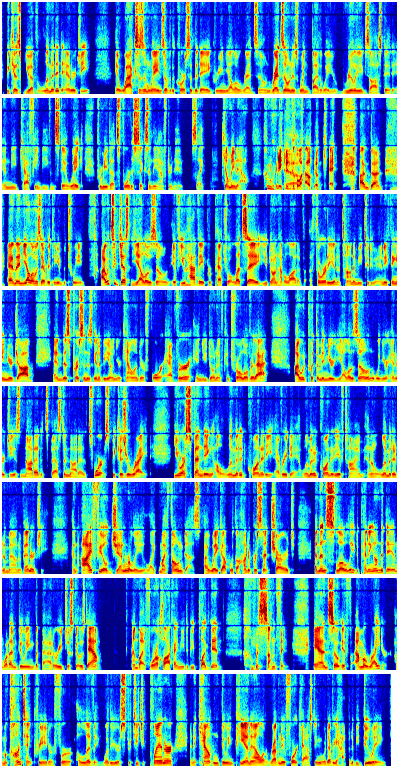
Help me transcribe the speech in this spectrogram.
because you have limited energy. It waxes and wanes over the course of the day green, yellow, red zone. Red zone is when, by the way, you're really exhausted and need caffeine to even stay awake. For me, that's four to six in the afternoon. It's like, kill me now. I'm ready to yeah. go out. Okay. I'm done. And then yellow is everything in between. I would suggest yellow zone if you have a perpetual, let's say you don't have a lot of authority and autonomy to do anything in your job, and this person is going to be on your calendar forever and you don't have control over that. I would put them in your yellow zone when your energy is not at its best and not at its worst, because you're right. You are spending a limited quantity every day, a limited quantity of time, and a limited amount of energy. And I feel generally like my phone does. I wake up with 100% charge, and then slowly, depending on the day and what I'm doing, the battery just goes down. And by four o'clock, I need to be plugged in. with something. And so if I'm a writer, I'm a content creator for a living, whether you're a strategic planner, an accountant doing P&L or revenue forecasting, whatever you happen to be doing,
